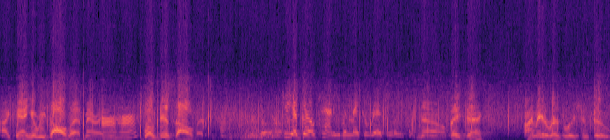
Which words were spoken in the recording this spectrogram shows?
I can. You resolve that, Mary. Uh-huh. Well, dissolve it. See, a girl can't even make a resolution. No. Say, Jack, I made a resolution, too.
